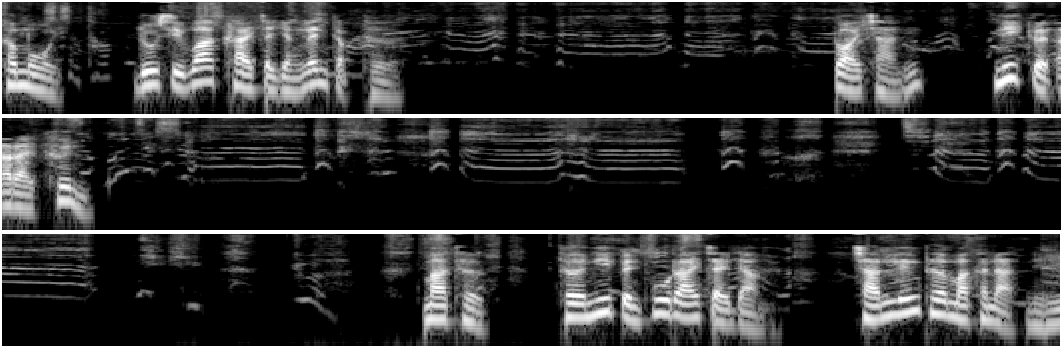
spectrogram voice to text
ขโมย ดูสิว่าใครจะยังเล่นกับเธอ ปล่อยฉัน นี่เกิดอะไรขึ้น มาเถอะ เธอนี่เป็นผู้ร้ายใจดำ ฉันเลี้ยงเธอมาขนาดนี้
